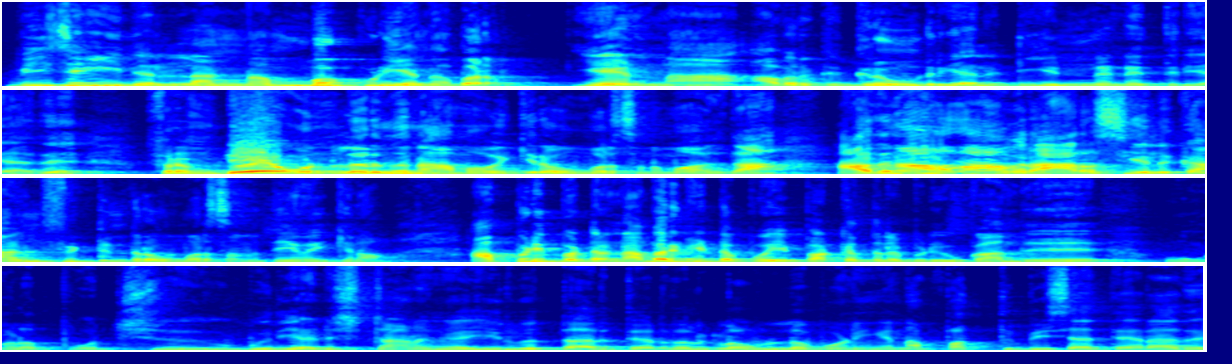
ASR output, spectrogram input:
விஜய் இதெல்லாம் நம்பக்கூடிய நபர். ஏன்னா அவருக்கு கிரவுண்ட் ரியாலிட்டி என்னன்னே தெரியாது. ஃப்ரம் டே ஒன்லேருந்து நாம் வைக்கிற விமர்சனமும் அதுதான். அதனால தான் அவர் அரசியலுக்கு அன்ஃபிட்ன்ற விமர்சனத்தையும் வைக்கிறோம். அப்படிப்பட்ட நபர்கிட்ட போய் பக்கத்தில் இப்படி உட்காந்து உங்களை போச்சு உபூதி அடிச்சிட்டானுங்க இருபத்தாறு தேர்தலுக்குள்ளே உள்ளே போனீங்கன்னா பத்து பைசா தேராது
